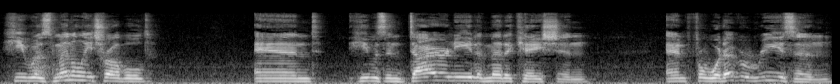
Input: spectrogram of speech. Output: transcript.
He was mentally troubled and he was in dire need of medication and for whatever reason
